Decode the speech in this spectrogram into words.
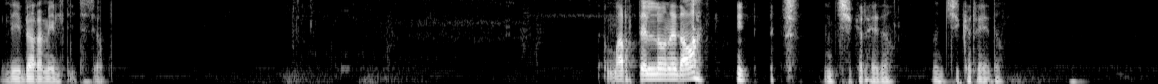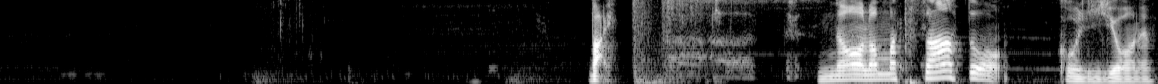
Liberami il tizio. Martellone davanti. non ci credo. Non ci credo. Vai. No, l'ho ammazzato. Coglione.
